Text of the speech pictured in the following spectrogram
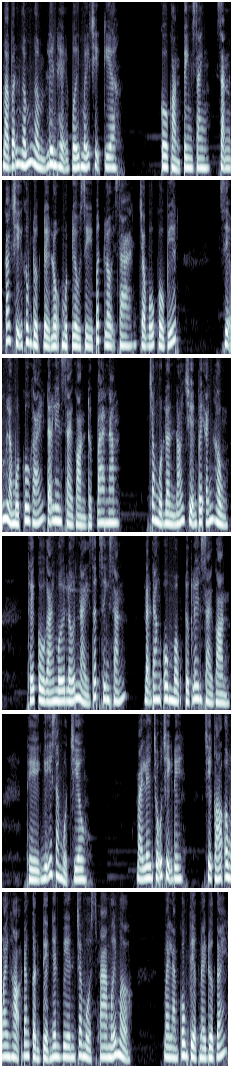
mà vẫn ngấm ngầm liên hệ với mấy chị kia. Cô còn tinh danh dặn các chị không được để lộ một điều gì bất lợi ra cho bố cô biết. Diễm là một cô gái đã lên Sài Gòn được 3 năm. Trong một lần nói chuyện với Ánh Hồng, thấy cô gái mới lớn này rất xinh xắn, lại đang ôm mộng được lên Sài Gòn, thì nghĩ ra một chiêu. Mày lên chỗ chị đi, chỉ có ông anh họ đang cần tuyển nhân viên cho một spa mới mở. Mày làm công việc này được đấy,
